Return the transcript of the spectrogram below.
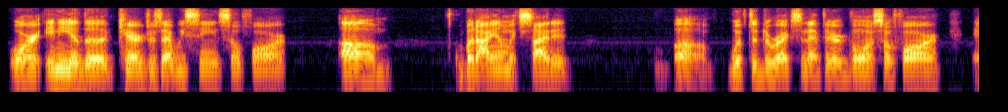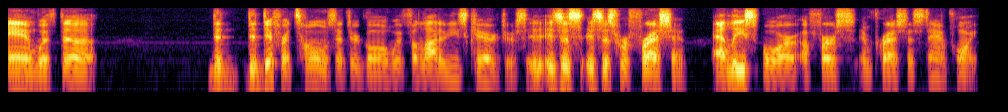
or any of the characters that we've seen so far. Um, but I am excited uh, with the direction that they're going so far, and with the the the different tones that they're going with a lot of these characters. It, it's just it's just refreshing, at least for a first impression standpoint.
